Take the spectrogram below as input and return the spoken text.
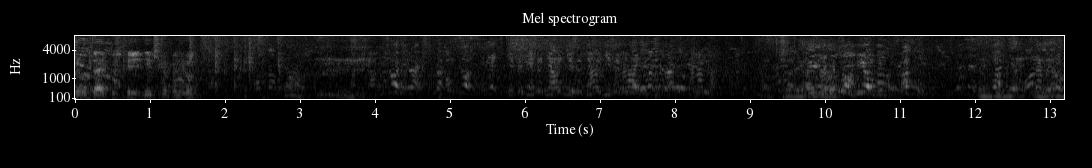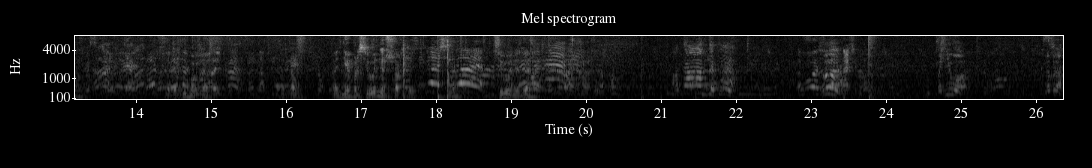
Джо дай, пусть перед ним скаканет. Это кубок, да? А там. А Днепр сегодня с шахтой? Сегодня, да? Под него. Забрал.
